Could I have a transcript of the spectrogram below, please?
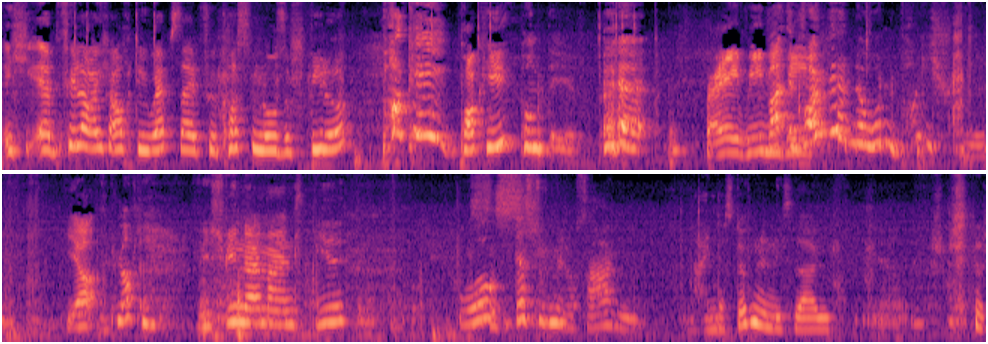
Ich empfehle euch auch die Website für kostenlose Spiele. Pocky. Pocky. Punkt E. Baby. Wollen wir in der Runde Pocky spielen? Ja, Plocky. wir spielen da immer ein Spiel. Oh, Das ist- das dürfen wir doch sagen. Nein, das dürfen wir nicht sagen. Spaß.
